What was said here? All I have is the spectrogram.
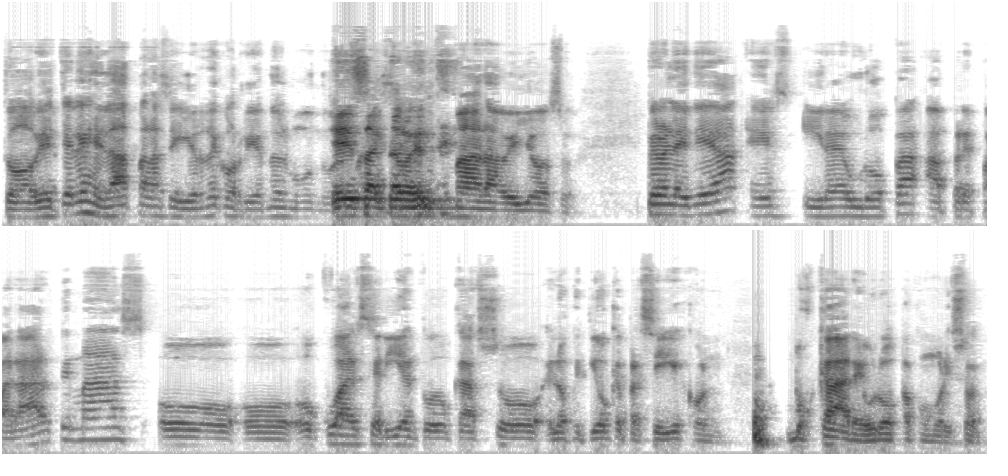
Todavía tienes edad para seguir recorriendo el mundo. Exactamente. Maravilloso. Pero la idea es ir a Europa a prepararte más o, cuál sería en todo caso el objetivo que persigues con buscar Europa como horizonte.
